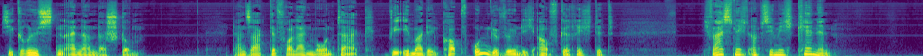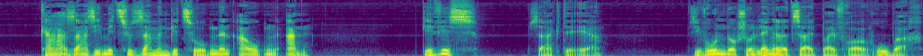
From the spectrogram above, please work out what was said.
Sie grüßten einander stumm. Dann sagte Fräulein Montag, wie immer den Kopf ungewöhnlich aufgerichtet Ich weiß nicht, ob Sie mich kennen. K. sah sie mit zusammengezogenen Augen an. Gewiss, sagte er. Sie wohnen doch schon längere Zeit bei Frau Rubach.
